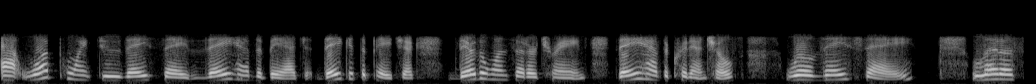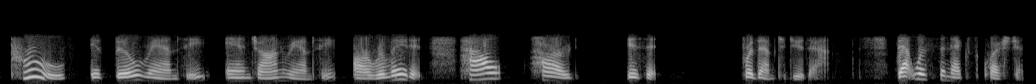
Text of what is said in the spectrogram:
At what point do they say they have the badge, they get the paycheck, they're the ones that are trained, they have the credentials? Will they say, let us prove if Bill Ramsey and John Ramsey are related? How hard is it for them to do that? That was the next question.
